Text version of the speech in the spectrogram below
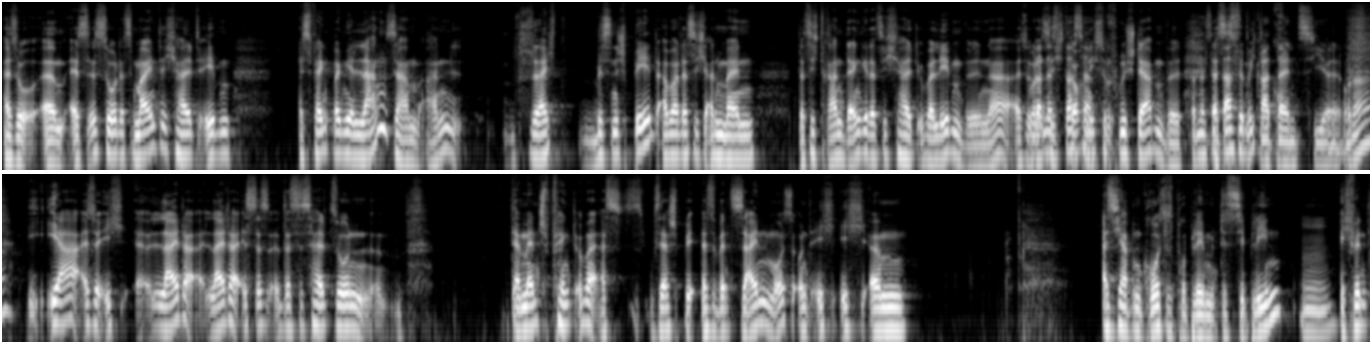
Also ähm, es ist so, das meinte ich halt eben, es fängt bei mir langsam an, vielleicht ein bisschen spät, aber dass ich an meinen dass ich dran denke, dass ich halt überleben will, ne? Also Aber dass ich das doch ja nicht so früh sterben will. dann ist das das, ist für mich gerade dein Ziel, oder? ja, also ich äh, leider leider ist das das ist halt so ein der Mensch fängt immer erst sehr spät, also wenn es sein muss und ich ich ähm, also ich habe ein großes Problem mit Disziplin. Ich finde,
